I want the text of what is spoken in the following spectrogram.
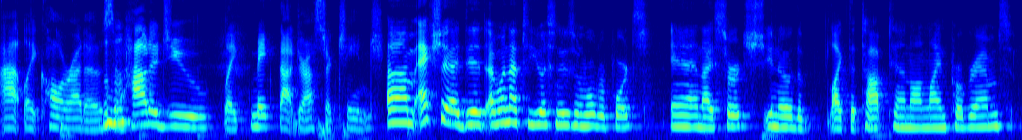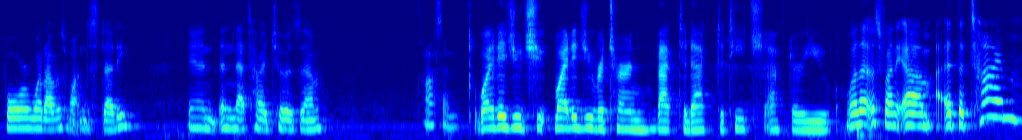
at like Colorado. So how did you like make that drastic change? Um, actually, I did. I went out to U.S. News and World Reports, and I searched, you know, the like the top ten online programs for what I was wanting to study, and and that's how I chose them. Awesome. Why did you choo- Why did you return back to DAC to teach after you? Well, that was funny. Um, at the time,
